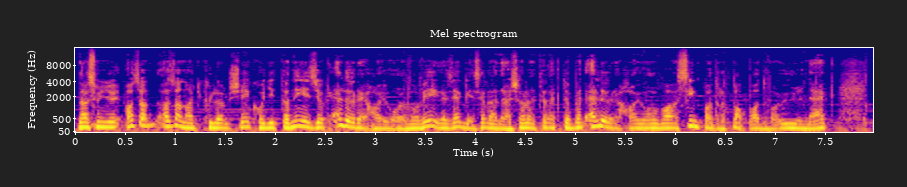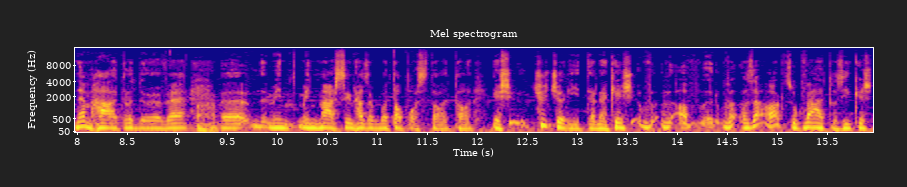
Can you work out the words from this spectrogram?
De azt mondja, hogy az a, az a nagy különbség, hogy itt a nézők előrehajolva, végig az egész eladás alatt a legtöbben előrehajolva, a színpadra tapadva ülnek, nem hátradőlve, Aha. Mint, mint más színházakban tapasztalta, és csücsörítenek, és az arcuk változik, és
